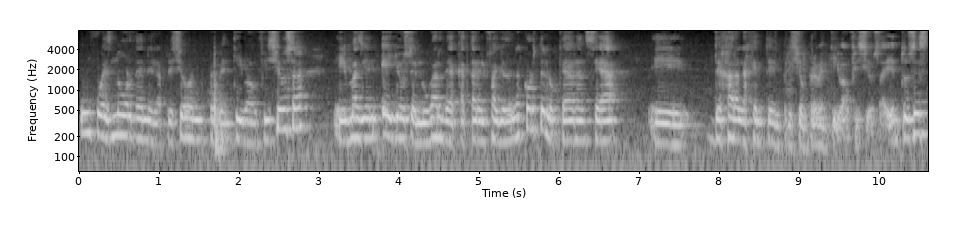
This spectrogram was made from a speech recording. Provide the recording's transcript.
un juez no ordene la prisión preventiva oficiosa, eh, más bien ellos, en lugar de acatar el fallo de la Corte, lo que hagan sea... Eh, dejar a la gente en prisión preventiva oficiosa. Y entonces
